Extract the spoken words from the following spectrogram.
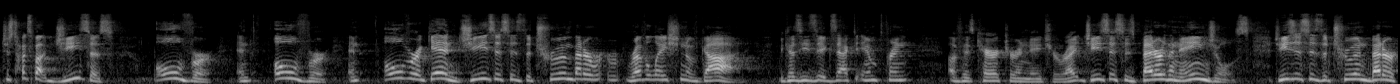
just talks about Jesus over and over and over again. Jesus is the true and better revelation of God because he's the exact imprint of his character and nature, right? Jesus is better than angels. Jesus is the true and better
